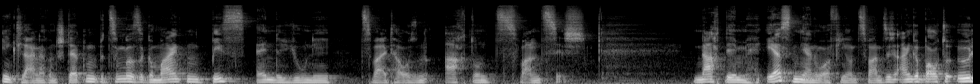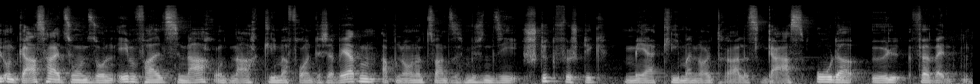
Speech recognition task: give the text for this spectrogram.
in kleineren Städten bzw. Gemeinden bis Ende Juni 2028. Nach dem 1. Januar 2024 eingebaute Öl- und Gasheizungen sollen ebenfalls nach und nach klimafreundlicher werden. Ab 29 müssen sie Stück für Stück mehr klimaneutrales Gas oder Öl verwenden.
